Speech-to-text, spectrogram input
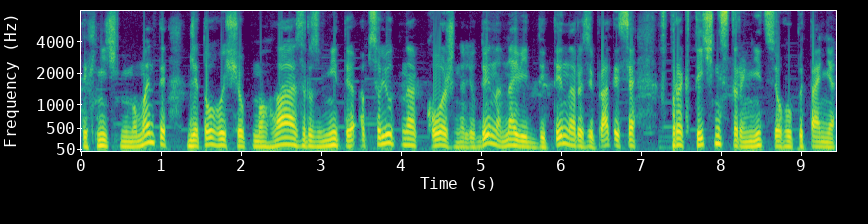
технічні моменти для того, щоб могла зрозуміти абсолютно кожна людина, навіть дитина, розібратися в практичній стороні цього питання,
